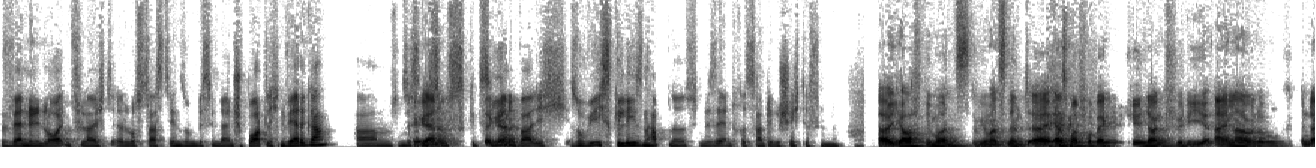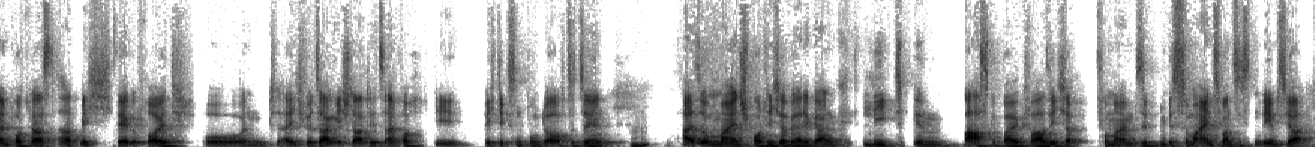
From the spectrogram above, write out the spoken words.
wenn du den Leuten vielleicht äh, Lust hast, den so ein bisschen deinen sportlichen Werdegang ähm, so ein bisschen gerne. zu skizzieren, weil ich, so wie ich es gelesen habe, eine, eine, sehr interessante Geschichte finde. Äh, ja, wie man es wie nimmt. Äh, erstmal vorweg, vielen Dank für die Einladung in deinen Podcast. Hat mich sehr gefreut. Und äh, ich würde sagen, ich starte jetzt einfach, die wichtigsten Punkte aufzuzählen. Mhm. Also mein sportlicher Werdegang liegt im Basketball quasi. Ich habe von meinem siebten bis zum 21. Lebensjahr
